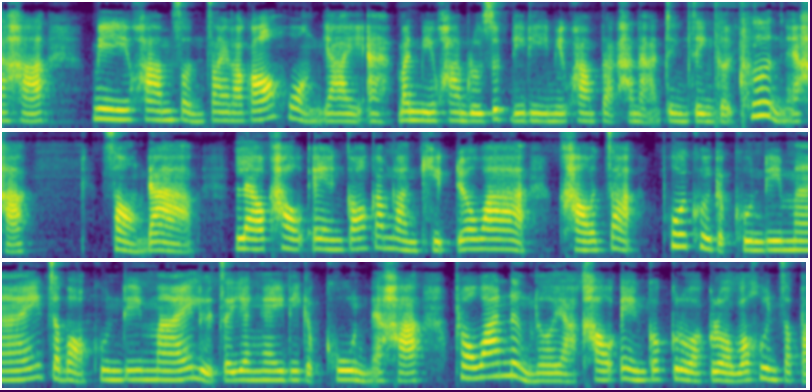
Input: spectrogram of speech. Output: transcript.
นะคะ มีความสนใจแล้วก็ห่วงใยอะมันมีความรู้สึกดีๆ มีความปรารถนาจริง ๆ เกิดขึ้นนะคะสองดาบ แล้วเขาเองก็กำลังคิดด้วยว่า เขาจะพูดคุยกับคุณดีไหม จะบอกคุณดีไหม หรือจะยังไงดีกับคุณนะคะ เพราะว่าหนึ่งเลยอะเขาเองก็กลัวกลัวว่าคุณจะป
